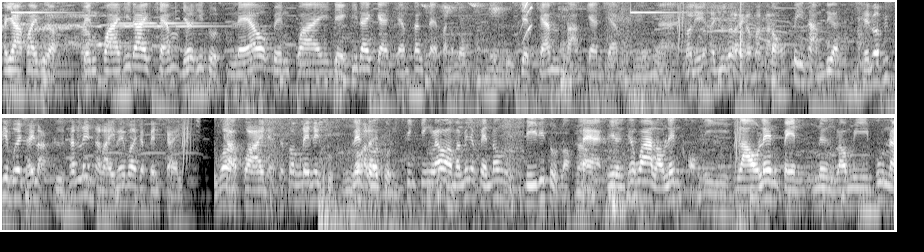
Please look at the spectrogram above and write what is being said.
พญาควายเผือกเป็นควายที่ได้แชมป์เยอะที่สุด แล้วเป็นควายเด็กที่ได้แกนแชมป์ตั้งแต่ฝันน้ำนมเจ็ดแชมป์สามแกนแชมป์ ตอนนี้อายุเท่าไหร่ครับมาครัสองปีสามเดือน เห็นว่าพี่พี่เบิร์ดใช้หลักคือท่านเล่นอะไรไม่ว่าจะเป็นไก่ หรือว่าครับ ควายเนี่ยจะต้องเล่นให้สุดเล่นพราะตัอะวไรสุดจริง ๆ แล้วอะมันไม่จำเป็นต้องดีที่สุดหรอก ครับ แต่เพียงแค่ว่าเราเล่นของดี เราเล่นเป็นหนึ่งเรามีผู้น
